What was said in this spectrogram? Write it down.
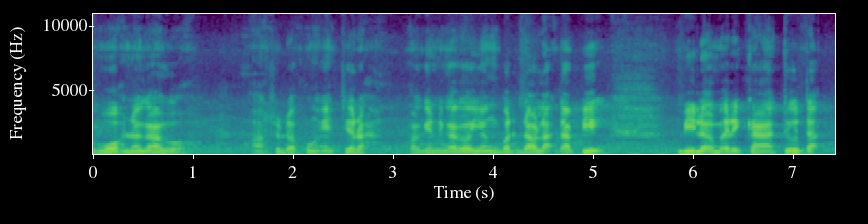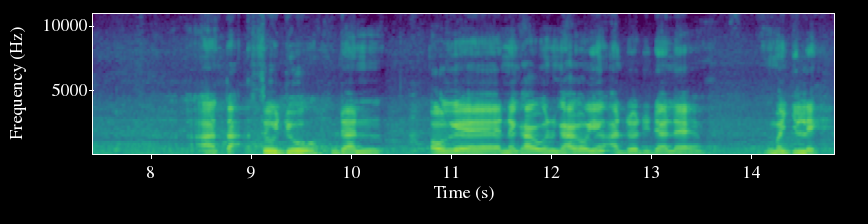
buah negara ha, sudah pun iktiraf bagi negara yang berdaulat. Tapi bila mereka tu tak ha, tak setuju dan orang negara-negara yang ada di dalam majlis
